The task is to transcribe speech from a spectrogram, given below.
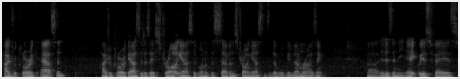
hydrochloric acid. Hydrochloric acid is a strong acid, one of the seven strong acids that we'll be memorizing. Uh, it is in the aqueous phase,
